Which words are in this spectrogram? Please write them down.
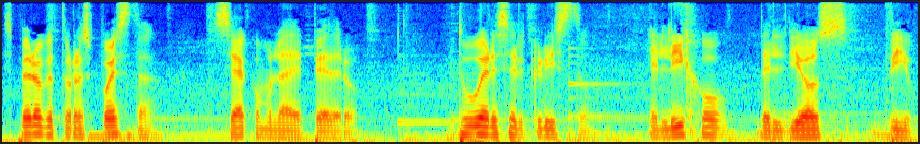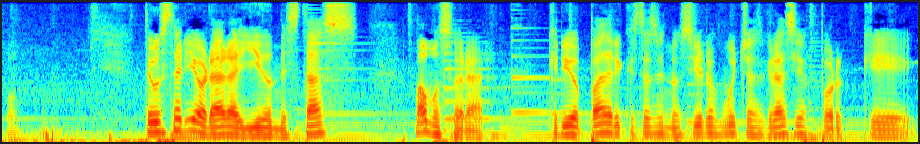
Espero que tu respuesta sea como la de Pedro. Tú eres el Cristo, el Hijo del Dios vivo. ¿Te gustaría orar allí donde estás? Vamos a orar. Querido Padre que estás en los cielos, muchas gracias porque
